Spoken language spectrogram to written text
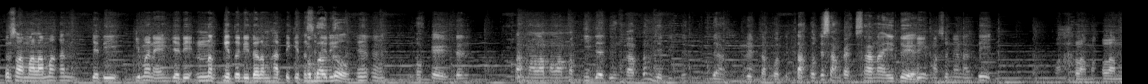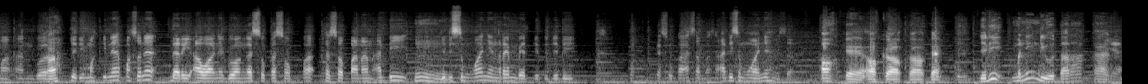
terus lama-lama kan jadi gimana ya jadi enek gitu di dalam hati kita Ngebagel. sendiri Heeh. Oke. Dan lama-lama lama tidak diungkapkan jadi dendam. Jadi takut takutnya sampai ke sana itu ya. jadi maksudnya nanti wah lama kelamaan gua Hah? jadi makinnya maksudnya dari awalnya gua nggak suka sopa kesopanan Adi Hmm. jadi semuanya ngerembet gitu jadi suka sama Adi semuanya misalnya Oke oke oke oke. Jadi mending diutarakan. ya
